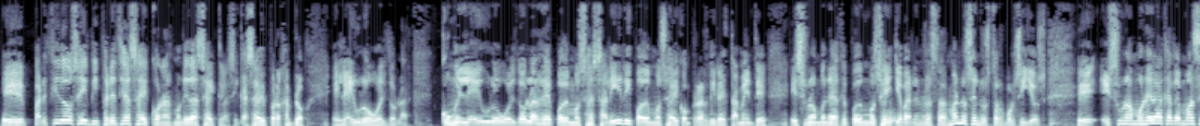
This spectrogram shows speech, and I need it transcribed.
Eh, parecidos y diferencias eh, con las monedas eh, clásicas. por ejemplo, el euro o el dólar. Con el euro o el dólar podemos salir y podemos comprar directamente. Es una moneda que podemos llevar en nuestras manos, en nuestros bolsillos. es una moneda que además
